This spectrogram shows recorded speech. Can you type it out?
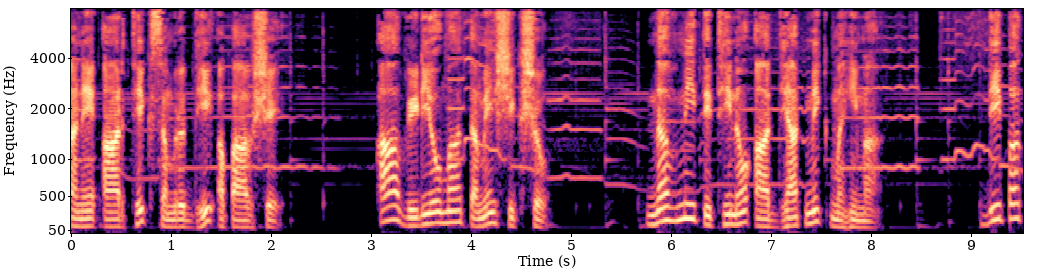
અને આર્થિક સમૃદ્ધિ અપાવશે. આ વિડિયોમાં તમે શીખશો. નવમી તિથિનો આધ્યાત્મિક મહિમા. દીપક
